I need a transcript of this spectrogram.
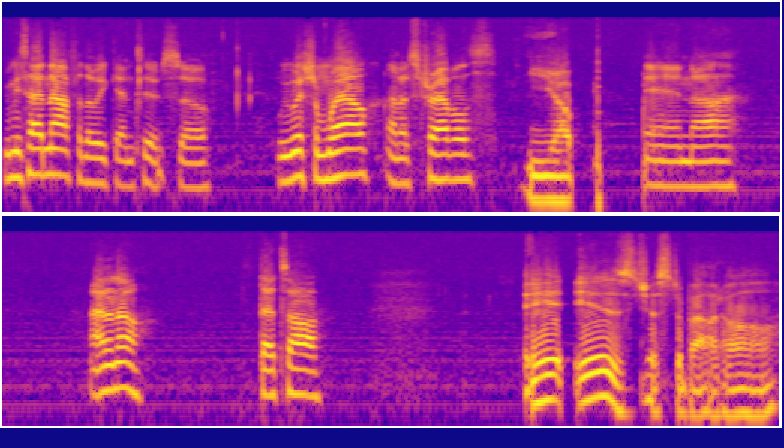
he's heading out for the weekend too. So, we wish him well on his travels. Yup. And uh, I don't know. That's all. It is just about all.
